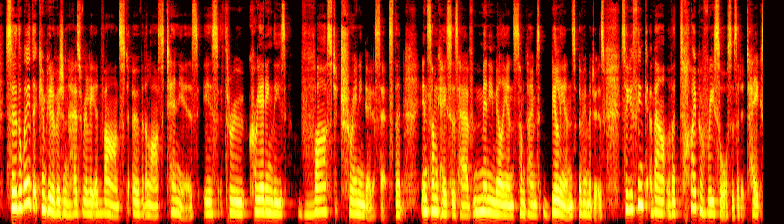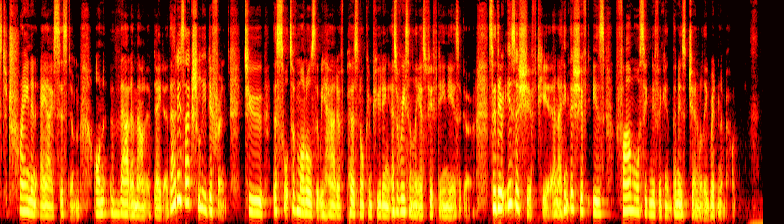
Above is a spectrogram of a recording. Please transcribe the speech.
So, the way that computer vision has really advanced over the last 10 years is through creating these vast training data sets that in some cases have many millions, sometimes billions of images. So you think about the type of resources that it takes to train an AI system on that amount of data. That is actually different to the sorts of models that we had of personal computing as recently as 15 years ago. So there is a shift here, and I think the shift is far more significant than is generally written about.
